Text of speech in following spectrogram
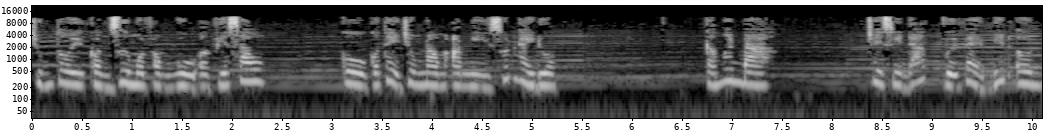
Chúng tôi còn dư một phòng ngủ ở phía sau cô có thể trông nom Army suốt ngày được. Cảm ơn bà. Tracy đáp với vẻ biết ơn.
